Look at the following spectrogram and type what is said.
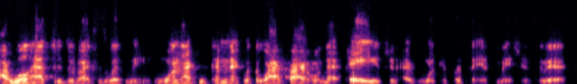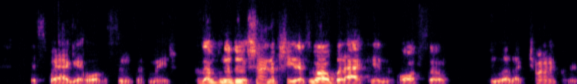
I will have two devices with me. One I can connect with the Wi-Fi on that page, and everyone can put the information to there. This way, I get all the students' information. Because I was going to do a sign up sheet as well, but I can also do electronically.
